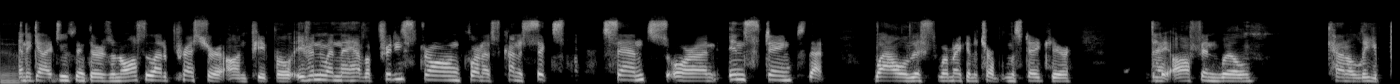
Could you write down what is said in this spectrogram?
Yeah. And again, I do think there's an awful lot of pressure on people, even when they have a pretty strong kind of, kind of sixth sense or an instinct that, wow, this we're making a terrible mistake here. They often will kind of leap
